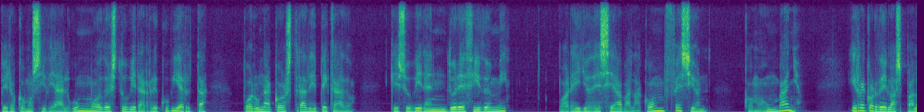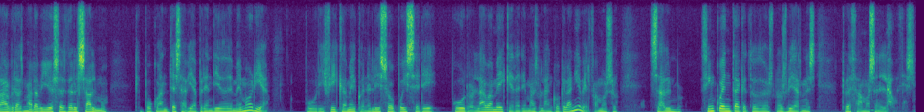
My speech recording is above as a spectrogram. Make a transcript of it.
pero como si de algún modo estuviera recubierta por una costra de pecado que se hubiera endurecido en mí. Por ello deseaba la confesión como un baño. Y recordé las palabras maravillosas del Salmo que poco antes había aprendido de memoria. Purifícame con el hisopo y seré puro, lávame y quedaré más blanco que la nieve, el famoso Salmo 50 que todos los viernes rezamos en laudes.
